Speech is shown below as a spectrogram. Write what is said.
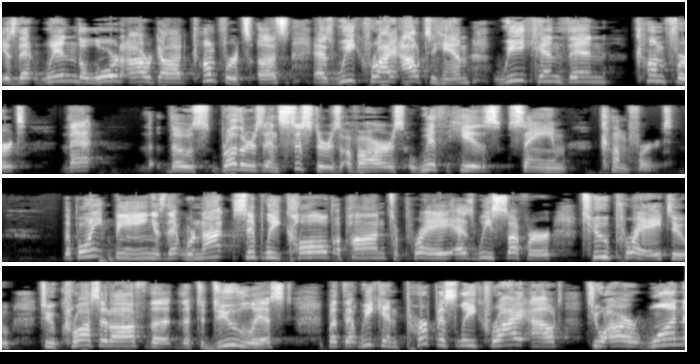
is that when the Lord our God comforts us as we cry out to him, we can then comfort that those brothers and sisters of ours with his same comfort. The point being is that we're not simply called upon to pray as we suffer to pray, to, to cross it off the, the to-do list, but that we can purposely cry out to our one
